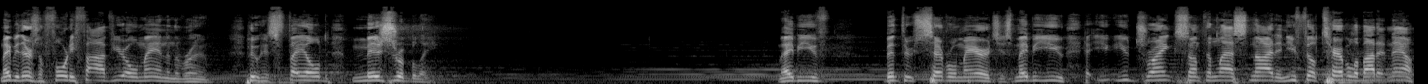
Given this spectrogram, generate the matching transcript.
Maybe there's a 45 year old man in the room who has failed miserably. Maybe you've been through several marriages. Maybe you, you, you drank something last night and you feel terrible about it now.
